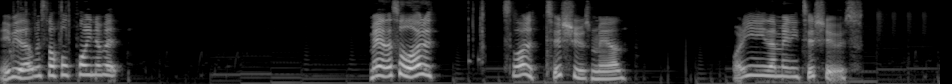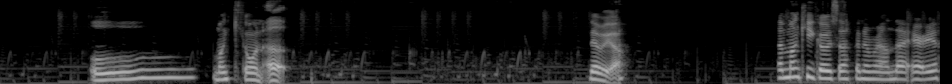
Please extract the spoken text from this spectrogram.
Maybe that was the whole point of it? Man, that's a lot of- that's a lot of tissues, man. Why do you need that many tissues? Ooh, monkey going up. There we go. The monkey goes up and around that area.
